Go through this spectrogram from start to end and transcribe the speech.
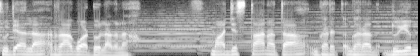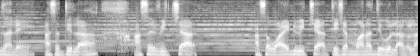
सुद्याला राग वाटू लागला. माझे स्थान आता घरात घरात दुय्यम झाले. असं तिला असा विचार असा वाईट विचार तिच्या मनात येऊ लागला.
